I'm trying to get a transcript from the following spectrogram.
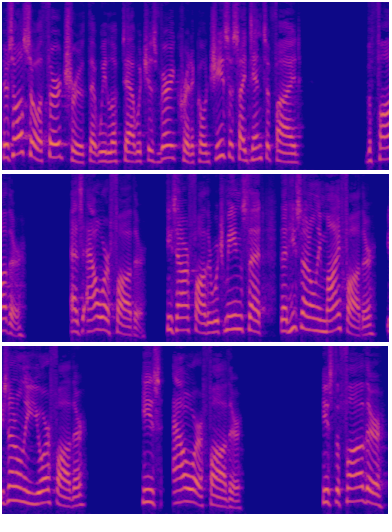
There's also a third truth that we looked at, which is very critical. Jesus identified the Father as our Father. He's our father, which means that, that he's not only my father, he's not only your father, he's our father. He's the father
